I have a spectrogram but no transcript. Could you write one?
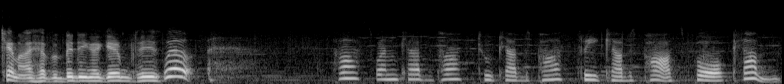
can I have the bidding again, please? Well, pass one club, pass two clubs, pass three clubs, pass four clubs.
